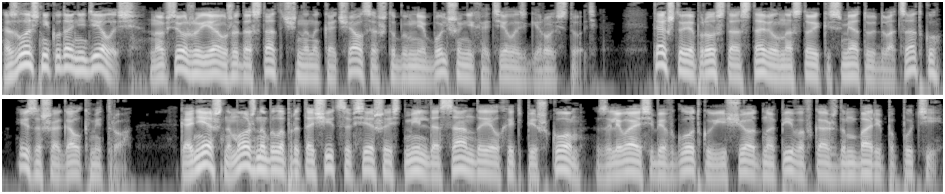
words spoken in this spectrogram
Злость никуда не делась, но все же я уже достаточно накачался, чтобы мне больше не хотелось геройствовать так что я просто оставил на стойке смятую двадцатку и зашагал к метро. Конечно, можно было протащиться все шесть миль до Сандейл хоть пешком, заливая себе в глотку еще одно пиво в каждом баре по пути.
